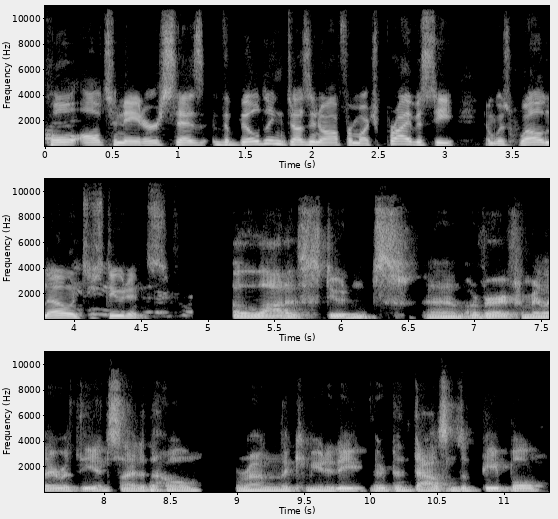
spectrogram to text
Cole Alternator says the building doesn't offer much privacy and was well known to students. A lot of students um, are very familiar with the inside of the home around the community. There have been thousands of people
